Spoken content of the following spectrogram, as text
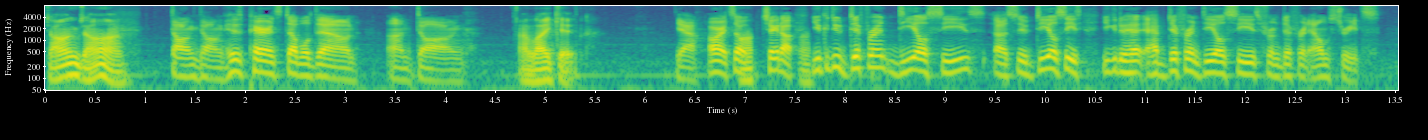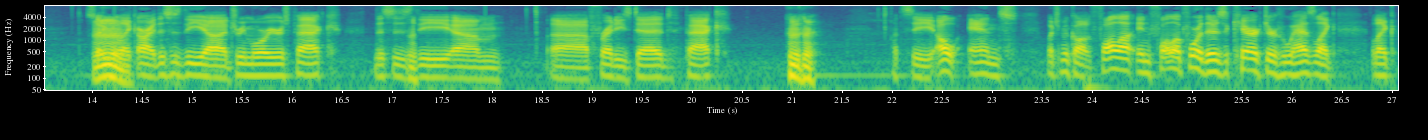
Dong Dong. Dong Dong. His parents double down on Dong. I like it. Yeah. All right. So check it out. You could do different DLCs. Uh, so DLCs, you could do, have different DLCs from different Elm Streets. So you're like, all right, this is the uh, Dream Warriors pack. This is the um, uh, Freddy's Dead pack. Let's see. Oh, and what you call it? Fallout in Fallout 4. There's a character who has like like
